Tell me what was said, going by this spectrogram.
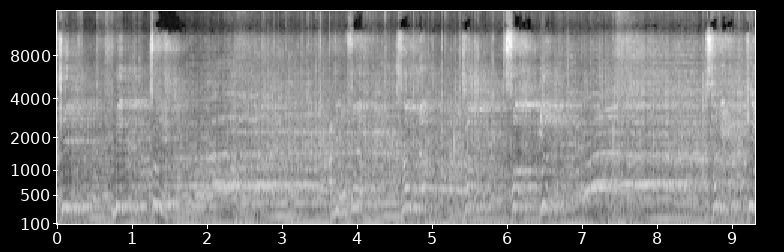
김민종님. 아직 없어요. 4위입니다. 정서윤. 3위 김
